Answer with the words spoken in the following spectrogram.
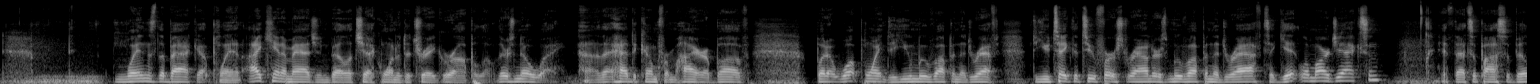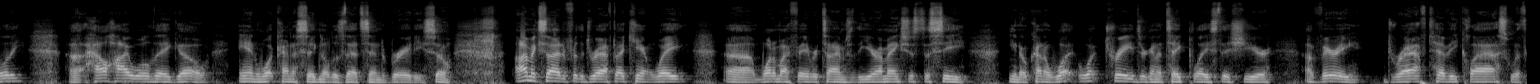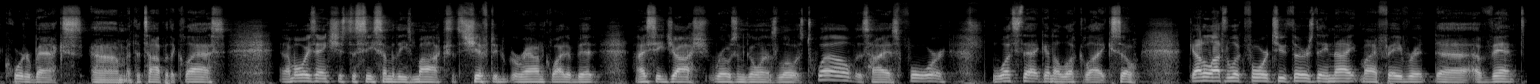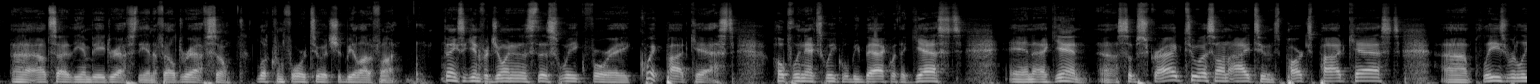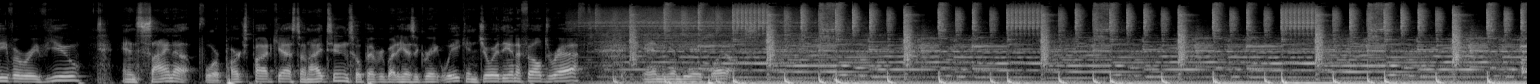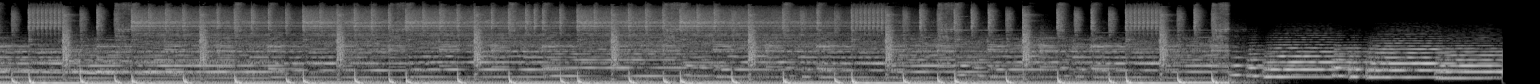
When's the backup plan? I can't imagine Belichick wanted to trade Garoppolo. There's no way. Uh, that had to come from higher above. But at what point do you move up in the draft? Do you take the two first rounders, move up in the draft to get Lamar Jackson? If that's a possibility. Uh, how high will they go? And what kind of signal does that send to Brady? So I'm excited for the draft. I can't wait. Uh, one of my favorite times of the year. I'm anxious to see, you know, kind of what, what trades are going to take place this year. A very draft heavy class with quarterbacks um, at the top of the class. And I'm always anxious to see some of these mocks. It's shifted around quite a bit. I see Josh Rosen going as low as 12, as high as 4. What's that going to look like? So, got a lot to look forward to Thursday night, my favorite uh, event uh, outside of the NBA drafts, the NFL draft. So, looking forward to it. Should be a lot of fun. Thanks again for joining us this week for a quick podcast. Hopefully, next week we'll be back with a guest. And again, uh, subscribe to us on iTunes, Parks Podcast. Uh, please leave a review and sign up for Parks Podcast on iTunes. Hope everybody has a great week. Enjoy the NFL draft and the NBA playoffs.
